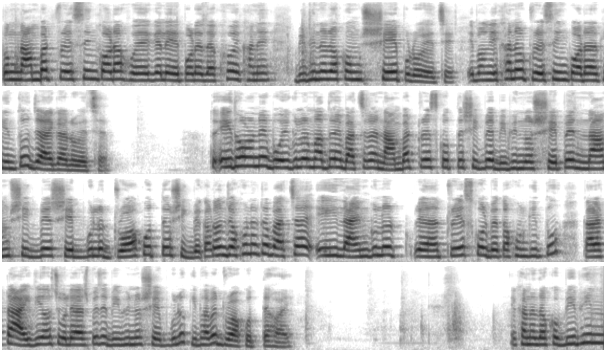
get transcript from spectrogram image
এবং নাম্বার ট্রেসিং করা হয়ে গেলে এরপরে দেখো এখানে বিভিন্ন রকম শেপ রয়েছে এবং এখানেও ট্রেসিং করার কিন্তু জায়গা রয়েছে। তো এই ধরনের বইগুলোর মাধ্যমে বাচ্চারা নাম্বার ট্রেস করতে শিখবে, বিভিন্ন শেপের নাম শিখবে, শেপগুলো ড্র করতেও শিখবে। কারণ যখন একটা বাচ্চা এই লাইনগুলো ট্রেস করবে, তখন কিন্তু তার একটা আইডিয়াও চলে আসবে যে বিভিন্ন শেপগুলো কীভাবে ড্র করতে হয়। এখানে দেখো বিভিন্ন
